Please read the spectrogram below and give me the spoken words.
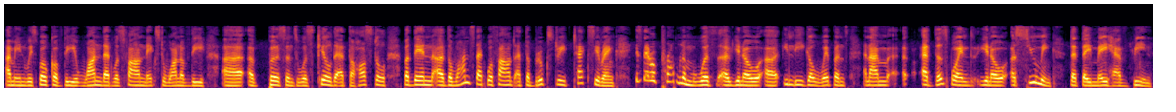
I mean, we spoke of the one that was found next to one of the uh, uh, persons who was killed at the hostel, but then uh, the ones that were found at the Brook Street taxi rank. Is there a problem with, you know, illegal weapons? And I'm at this point, you know, assuming that they may have been.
